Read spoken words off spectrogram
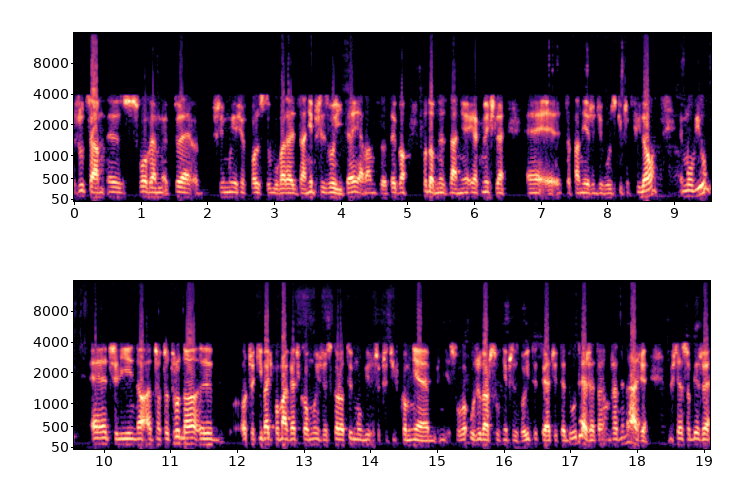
rzuca e, słowem, które przyjmuje się w Polsce uważać za nieprzyzwoite, ja mam do tego podobne zdanie, jak myślę, e, co pan Jerzy Dziewulski przed chwilą mówił, e, czyli no, to, to trudno e, oczekiwać, pomagać komuś, że skoro ty mówisz, że przeciwko mnie używasz słów nieprzyzwoitych, to ja cię wtedy uderzę. To w żadnym razie. Myślę sobie, że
